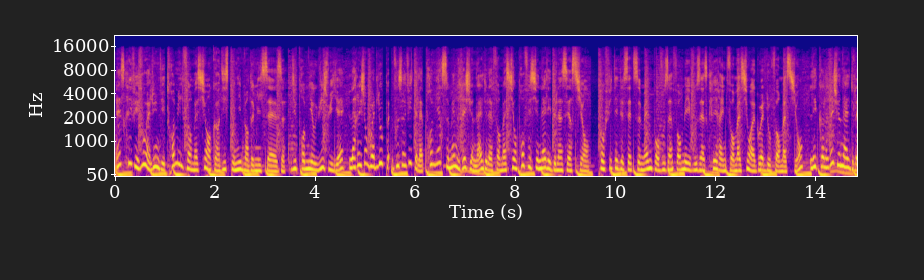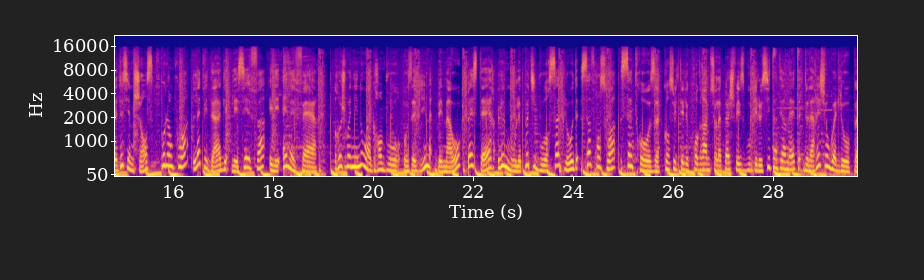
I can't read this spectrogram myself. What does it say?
Inscrivez-vous à l'une des 3000 formations encore disponibles en 2016. Du 1er au 8 juillet, la région Guadeloupe vous invite à la première semaine régionale de la formation professionnelle et de l'insertion. Profitez de cette semaine pour vous informer et vous inscrire à une formation à Guadeloupe Formation, l'école régionale de la deuxième chance, Pôle emploi, la PEDAG, les CFA et les MFR. Rejoignez-nous à Grandbourg, aux Abîmes, Bémao, Bester, Le Moule, Petit-Bourg, Saint-Claude, Saint-François, Sainte-Rose. Consultez le programme sur la page Facebook et le site internet de la région Guadeloupe.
